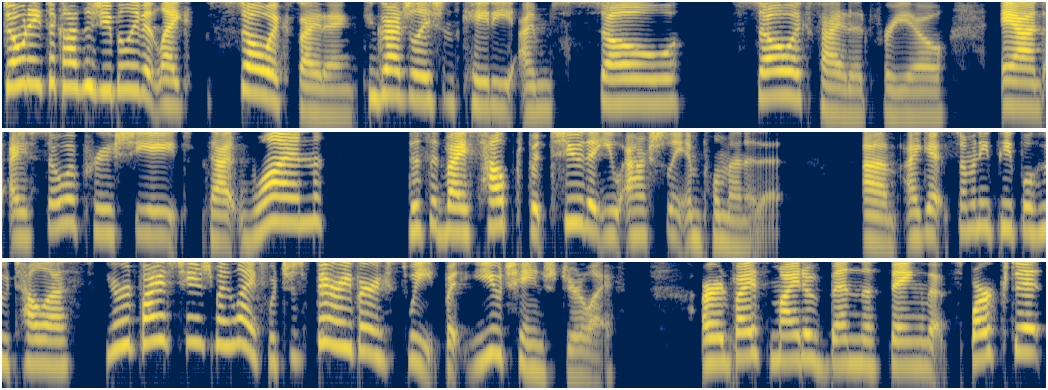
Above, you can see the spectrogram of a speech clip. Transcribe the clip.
donate to causes you believe it. Like, so exciting. Congratulations, Katie. I'm so, so excited for you. And I so appreciate that one, this advice helped, but two, that you actually implemented it. Um, I get so many people who tell us, Your advice changed my life, which is very, very sweet, but you changed your life. Our advice might have been the thing that sparked it,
